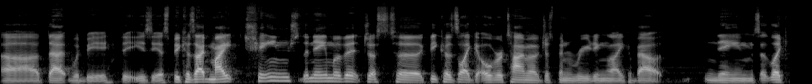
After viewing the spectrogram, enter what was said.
Uh, that would be the easiest because I might change the name of it just to because like over time I've just been reading like about names like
